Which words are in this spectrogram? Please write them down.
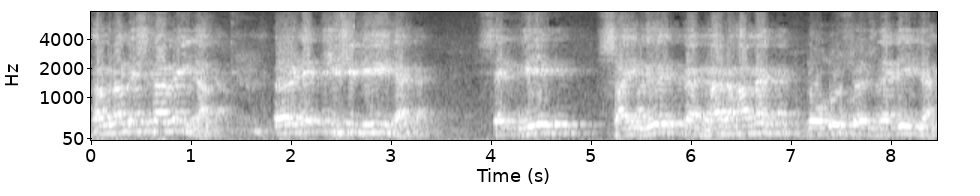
Davranışlarıyla, örnek kişiliğiyle, sevgi, saygı ve merhamet dolu sözleriyle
